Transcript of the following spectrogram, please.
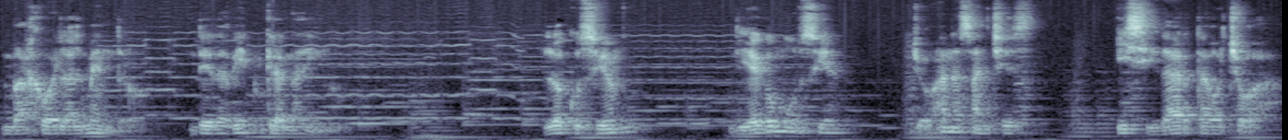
Bajo el almendro de David Granadino. Locución. Diego Murcia, Johanna Sánchez y Siddhartha Ochoa.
